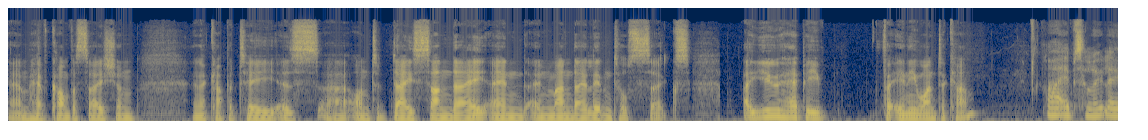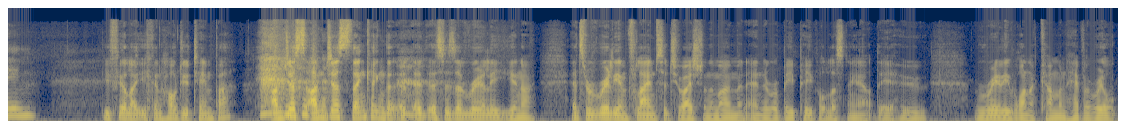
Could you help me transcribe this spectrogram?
um, have conversation and a cup of tea, is uh, on today, Sunday, and, and Monday, 11 till 6. Are you happy for anyone to come? Oh, absolutely. You feel like you can hold your temper? I'm just I'm just thinking that it, it, this is a really you know it's a really inflamed situation at the moment, and there will be people listening out there who really want to come and have a real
